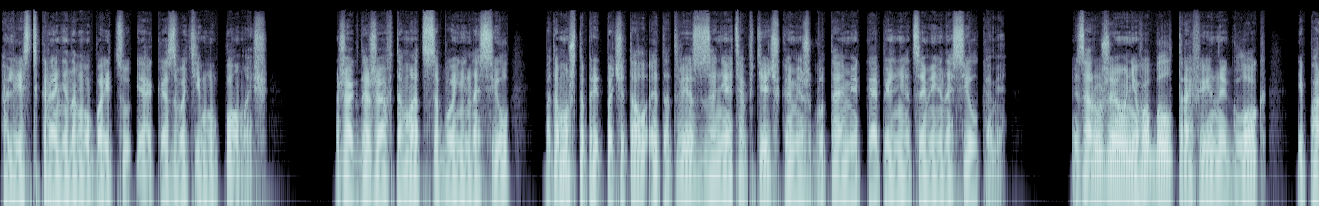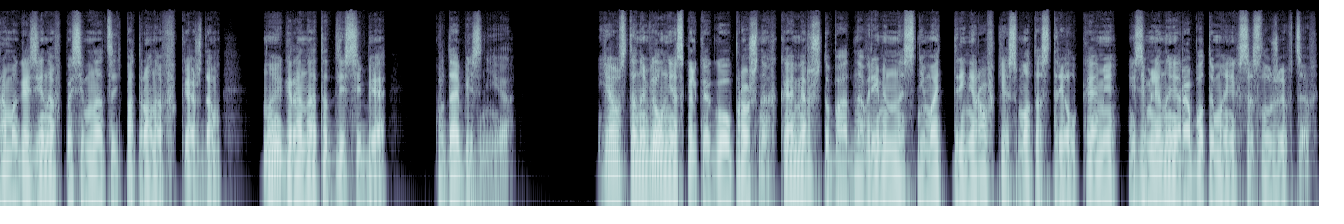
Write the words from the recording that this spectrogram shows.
а лезть к раненому бойцу и оказывать ему помощь. Жак даже автомат с собой не носил, потому что предпочитал этот вес занять аптечками, жгутами, капельницами и носилками. Из оружия у него был трофейный ГЛОК и пара магазинов по 17 патронов в каждом, ну и граната для себя, куда без нее. Я установил несколько гоупрошных камер, чтобы одновременно снимать тренировки с мотострелками и земляные работы моих сослуживцев.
